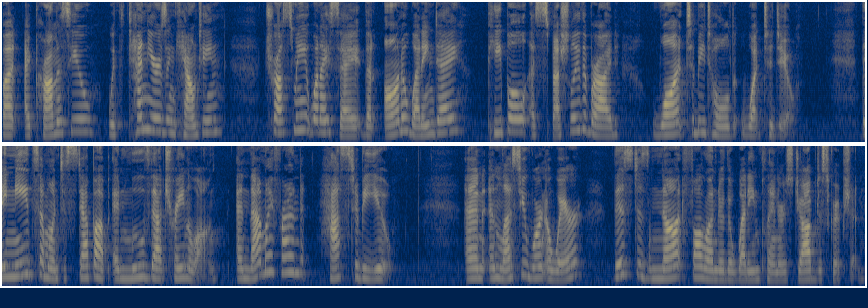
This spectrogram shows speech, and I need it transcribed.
but I promise you, with 10 years and counting, trust me when I say that on a wedding day, people, especially the bride, want to be told what to do. They need someone to step up and move that train along. And that, my friend, has to be you. And unless you weren't aware, this does not fall under the wedding planner's job description.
